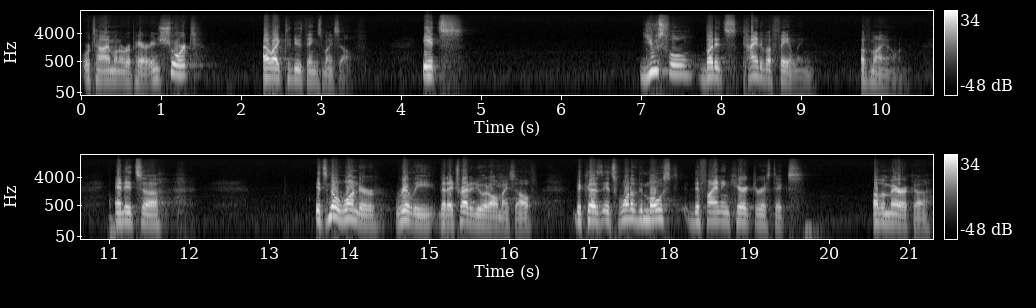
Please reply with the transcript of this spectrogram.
or time on a repair. In short, I like to do things myself. It's useful, but it's kind of a failing of my own. And it's, a, uh, it's no wonder, really, that I try to do it all myself, because it's one of the most defining characteristics of America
